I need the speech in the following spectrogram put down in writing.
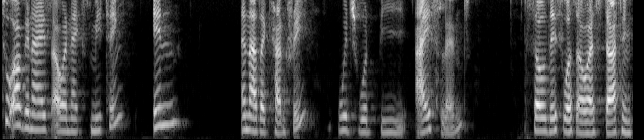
to organize our next meeting in another country, which would be Iceland. So this was our starting.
